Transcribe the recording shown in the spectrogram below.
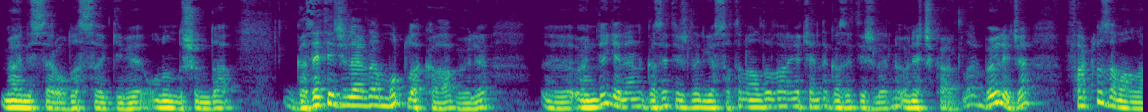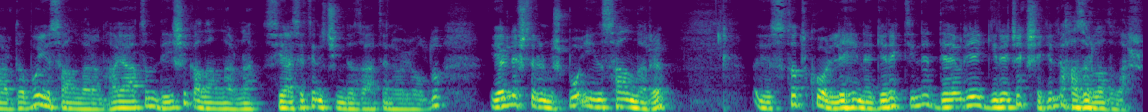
mühendisler odası gibi onun dışında gazetecilerden mutlaka böyle e, önde gelen gazetecileri ya satın aldılar ya kendi gazetecilerini öne çıkardılar. Böylece farklı zamanlarda bu insanların hayatın değişik alanlarına, siyasetin içinde zaten öyle oldu, yerleştirilmiş bu insanları e, statüko lehine gerektiğinde devreye girecek şekilde hazırladılar.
